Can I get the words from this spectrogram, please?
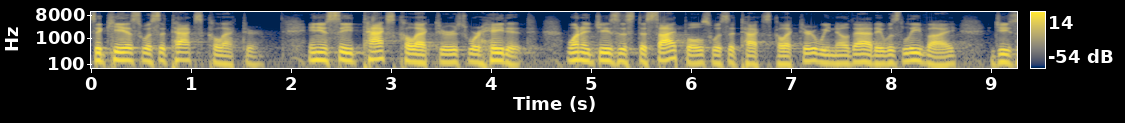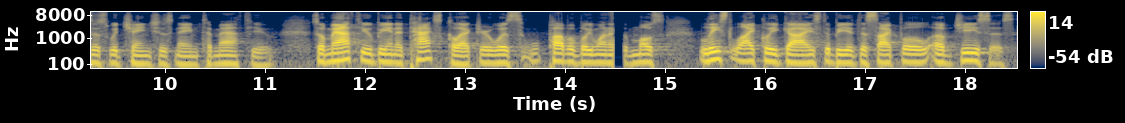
Zacchaeus was a tax collector. And you see, tax collectors were hated. One of Jesus' disciples was a tax collector. We know that. It was Levi. Jesus would change his name to Matthew. So, Matthew, being a tax collector, was probably one of the most least likely guys to be a disciple of Jesus.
